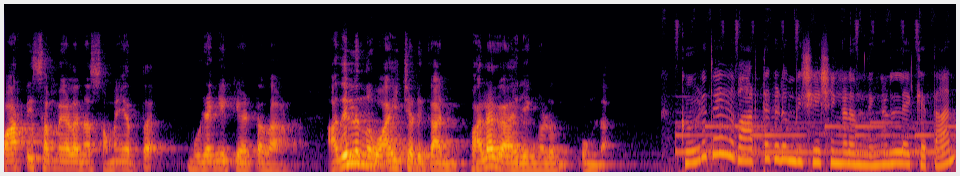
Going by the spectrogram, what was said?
പാർട്ടി സമ്മേളന സമയത്ത് മുഴങ്ങിക്കേട്ടതാണ് അതിൽ നിന്ന് വായിച്ചെടുക്കാൻ പല കാര്യങ്ങളും ഉണ്ട്. കൂടുതൽ വാർത്തകളും വിശേഷങ്ങളും നിങ്ങളിലേക്ക് എത്താൻ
